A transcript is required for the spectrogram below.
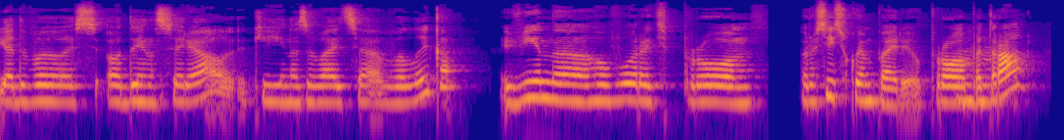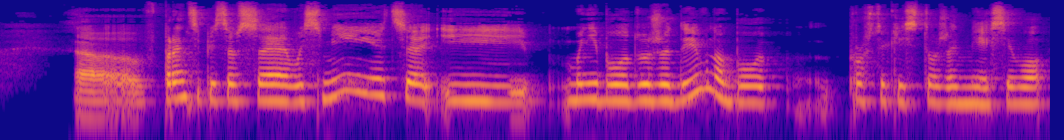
Я дивилась один серіал, який називається Велика. Він е, говорить про Російську імперію, про Мгм. Петра. Е, В принципі, це все висміюється, і мені було дуже дивно, бо просто якесь теж місіво.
